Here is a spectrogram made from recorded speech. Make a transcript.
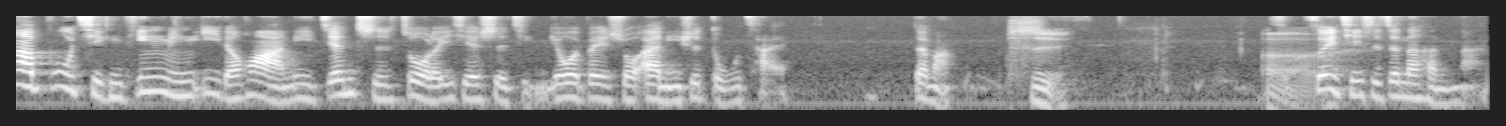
那不请听民意的话，你坚持做了一些事情，又会被说，哎，你是独裁，对吗？是，呃，所以其实真的很难。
